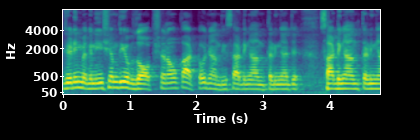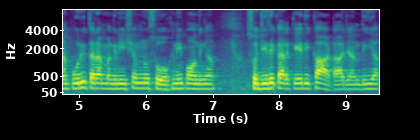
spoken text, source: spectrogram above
ਜਿਹੜੀ ਮੈਗਨੀਸ਼ੀਅਮ ਦੀ ਅਬਜ਼ੌਰਪਸ਼ਨ ਆ ਉਹ ਘੱਟ ਹੋ ਜਾਂਦੀ, ਸਾਡੀਆਂ ਅੰਤੜੀਆਂ 'ਚ, ਸਾਡੀਆਂ ਅੰਤੜੀਆਂ ਪੂਰੀ ਤਰ੍ਹਾਂ ਮੈਗਨੀਸ਼ੀਅਮ ਨੂੰ ਸੋਖ ਨਹੀਂ ਪਾਉਂਦੀਆਂ। ਸੋ ਜਿਹਦੇ ਕਰਕੇ ਇਹਦੀ ਘਾਟ ਆ ਜਾਂਦੀ ਆ।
